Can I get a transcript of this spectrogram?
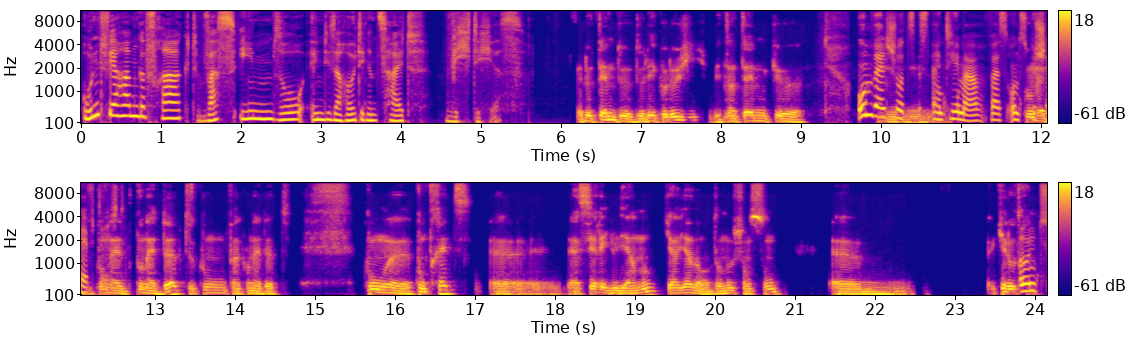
Und wir haben gefragt, was ihm so in dieser heutigen Zeit wichtig ist. Le thème de, de l'écologie est un thème que Umweltschutz ist ein Thema, was uns qu beschäftigt. Qu'on adopte, qu'on enfin, qu adopte, qu'on euh, qu traite euh, assez régulièrement, qui revient dans, dans nos chansons. Euh, und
